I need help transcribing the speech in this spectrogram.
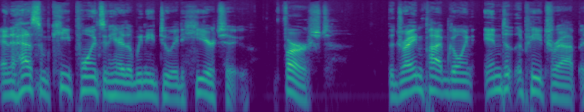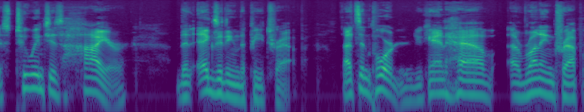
And it has some key points in here that we need to adhere to. First, the drain pipe going into the P trap is two inches higher than exiting the P trap. That's important. You can't have a running trap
